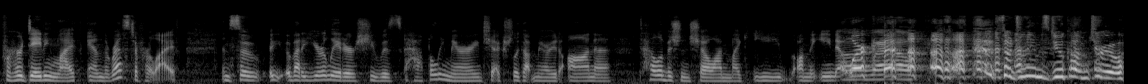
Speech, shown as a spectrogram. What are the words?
for her dating life and the rest of her life. And so uh, about a year later, she was happily married. She actually got married on a television show on like E on the E oh, network. wow. so dreams do come true.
